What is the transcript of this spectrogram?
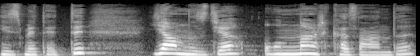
hizmet etti. Yalnızca onlar kazandı.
